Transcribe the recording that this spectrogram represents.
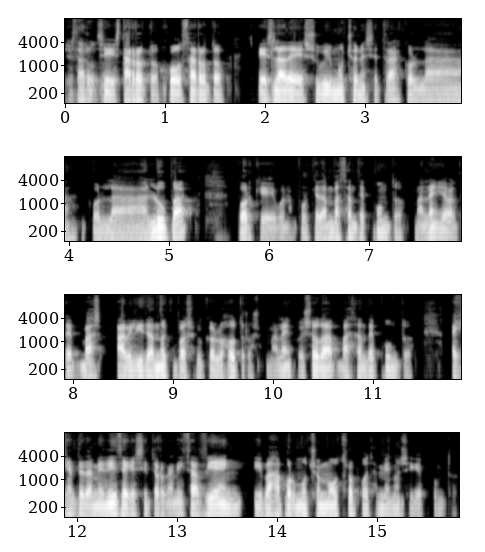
está roto. sí, está roto, el juego está roto, es la de subir mucho en ese track con la, con la lupa, porque, bueno, porque dan bastantes puntos, ¿vale? Y aparte vas habilitando que puedas subir con los otros, ¿vale? Pues eso da bastantes puntos. Hay gente que también dice que si te organizas bien y vas a por muchos monstruos, pues también consigues puntos.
